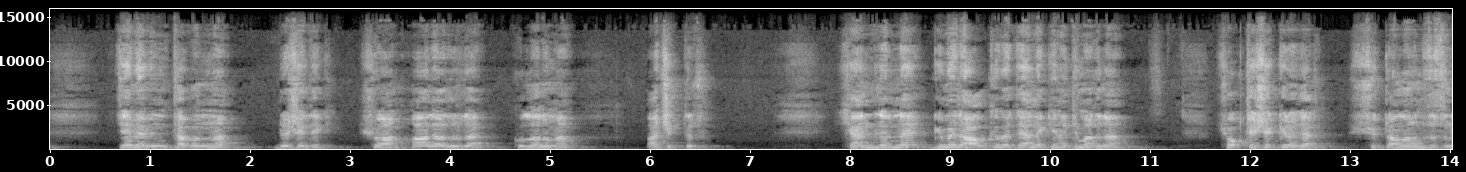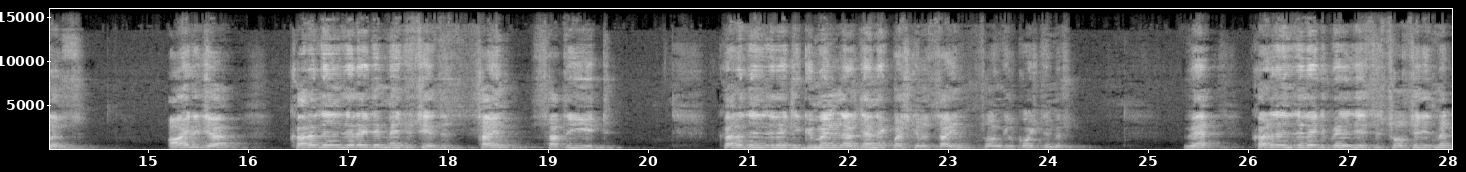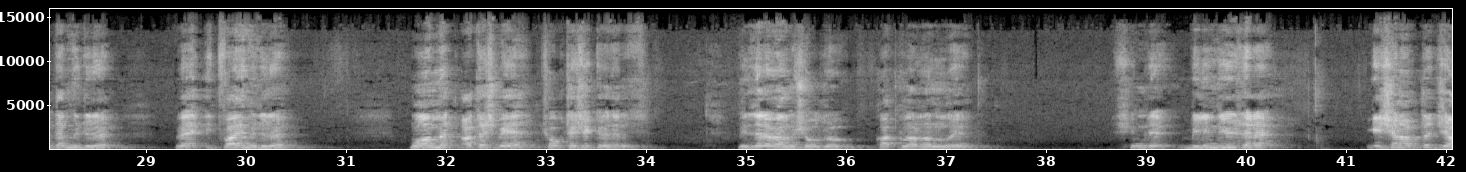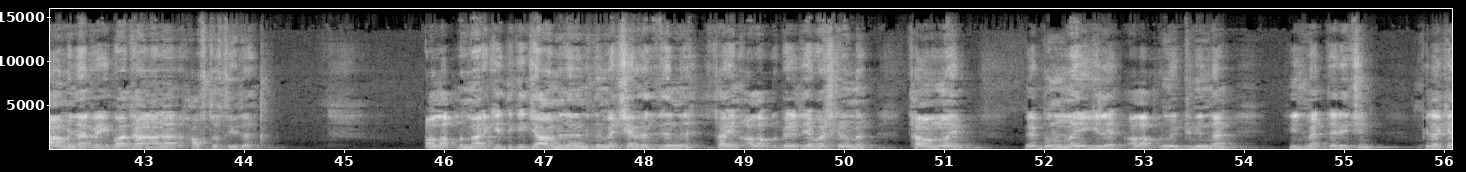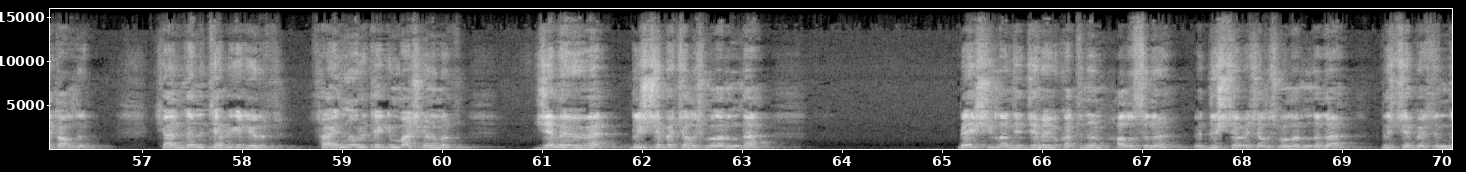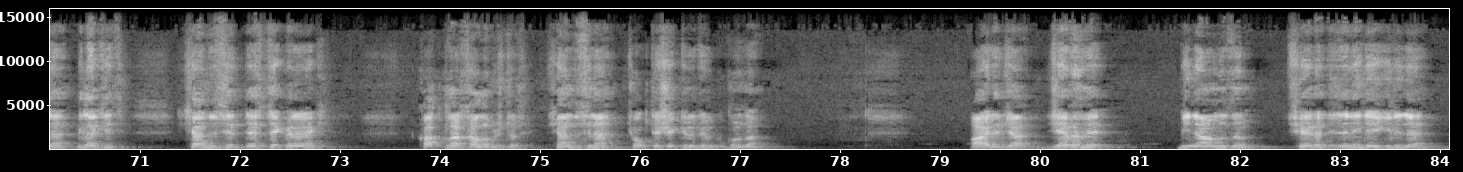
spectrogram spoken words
cemevinin tabanına döşedik. Şu an hali hazırda kullanıma açıktır. Kendilerine Gümeli halkı ve dernek yönetimi adına çok teşekkür eder, şükranlarımızı sunarız. Ayrıca Karadeniz Ereğli Meclis Üyesi Sayın Satı Yiğit, Karadeniz Ereğli Gümeliler Dernek Başkanı Sayın Songül Koçdemir ve Karadeniz Ereğli Belediyesi Sosyal Hizmetler Müdürü ve İtfaiye Müdürü Muhammed Ateş Bey'e çok teşekkür ederiz. Bizlere vermiş olduğu katkılardan dolayı. Şimdi bilindiği üzere geçen hafta camiler ve ibadethaneler haftasıydı. Alaplı merkezdeki camilerimizin ve çevre düzenini Sayın Alaplı Belediye Başkanımız tamamlayıp ve bununla ilgili Alaplı Müftülüğü'nden hizmetleri için plaket aldı. Kendilerini tebrik ediyoruz. Sayın Nuri Tekin Başkanımız cemevi ve dış cephe çalışmalarında 5 yıl önce cemevi katının halısını ve dış cephe çalışmalarında da dış cephesinde bilakis kendisi destek vererek katkılar sağlamıştır. Kendisine çok teşekkür ediyoruz bu konuda. Ayrıca cemevi binamızın çevre düzeniyle ilgili de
